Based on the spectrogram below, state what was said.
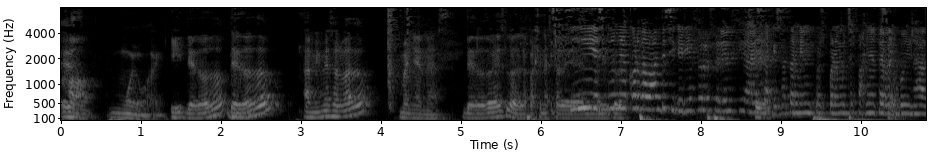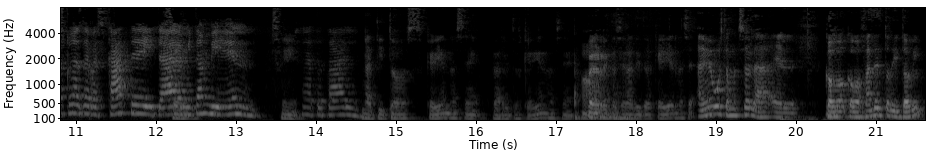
Es Oh. muy guay. Y de Dodo, de Dodo, a mí me ha salvado mañanas. De Dodo es lo de la página esta de... Sí, es que no me acordaba antes y quería hacer referencia a Sí. esa, que esa también pues pone muchas páginas de Sí. muchas cosas de rescate y tal, Sí. a mí también. Sí. O sea, total. Gatitos queriéndose, perritos queriéndose, Ah. perritos y gatitos queriéndose. A mí me gusta mucho la, el, como, como fan del Toddy Toby,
